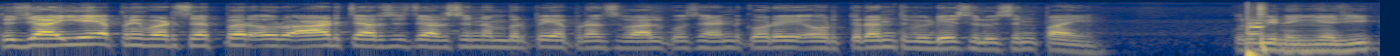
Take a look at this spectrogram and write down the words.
तो जाइए अपने व्हाट्सएप पर और आठ, चार सौ चार सौ नंबर पर अपना सवाल को सेंड करें और तुरंत वीडियो सोल्यूशन पाएँ। ਬਿਲਕੁਲ ਵੀ ਨਹੀਂ ਹੈ ਜੀ।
